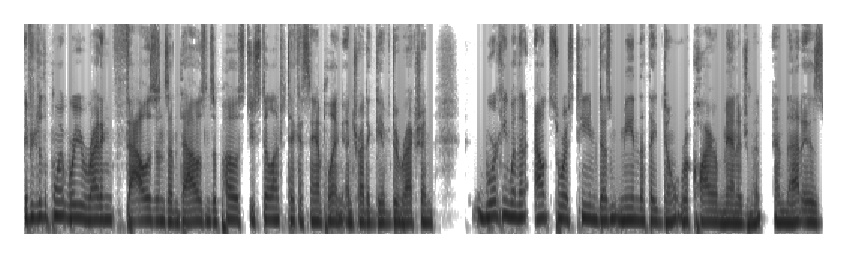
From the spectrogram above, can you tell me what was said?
If you're to the point where you're writing thousands and thousands of posts, you still have to take a sampling and try to give direction. Working with an outsourced team doesn't mean that they don't require management. And that is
